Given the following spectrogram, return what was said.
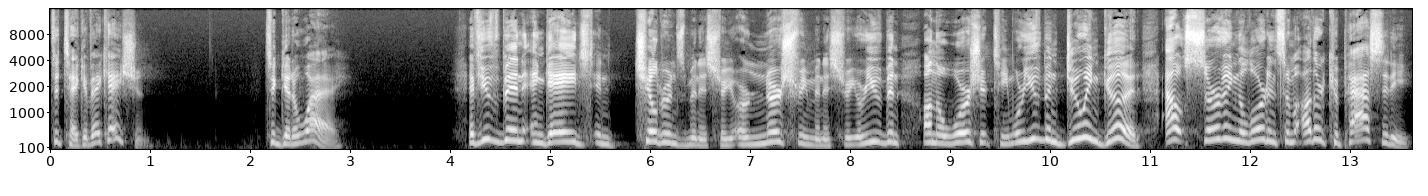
to take a vacation, to get away. If you've been engaged in children's ministry or nursery ministry, or you've been on the worship team, or you've been doing good, out serving the Lord in some other capacity,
